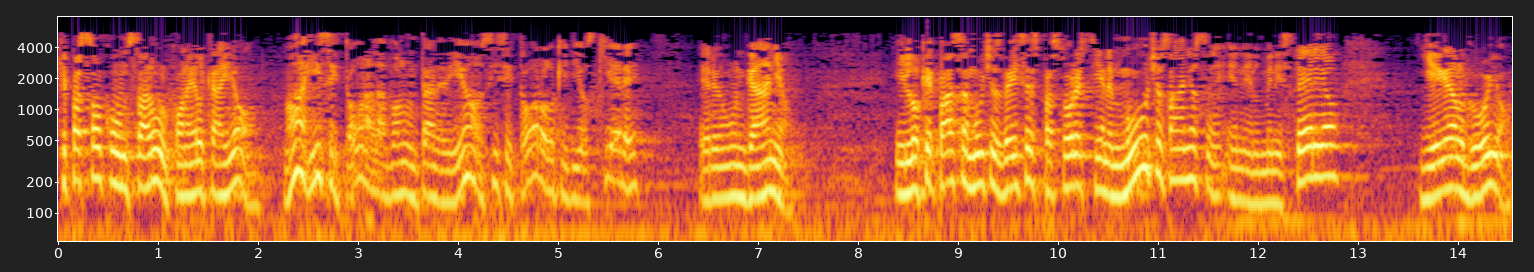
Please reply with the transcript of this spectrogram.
¿Qué pasó con Saúl cuando él cayó? No, hice toda la voluntad de Dios, hice todo lo que Dios quiere. Era un engaño. Y lo que pasa muchas veces, pastores tienen muchos años en, el ministerio, llega el orgullo.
